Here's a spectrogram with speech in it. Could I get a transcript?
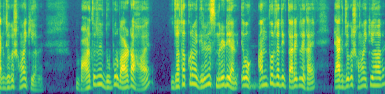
একযোগে সময় কী হবে? ভারতে যদি দুপুর বারোটা হয়, যথাক্রমে গ্রিনিস মেরিডিয়ান এবং আন্তর্জাতিক তারিখ রেখায় একযোগে সময় কী হবে?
